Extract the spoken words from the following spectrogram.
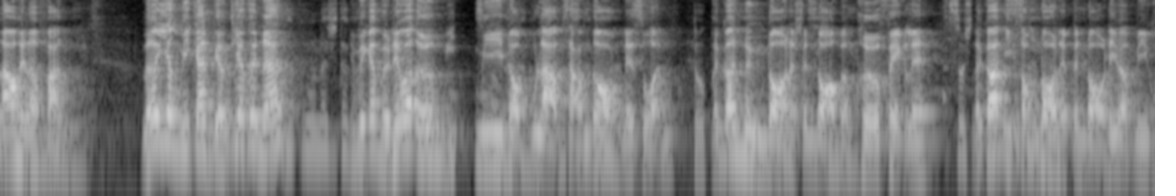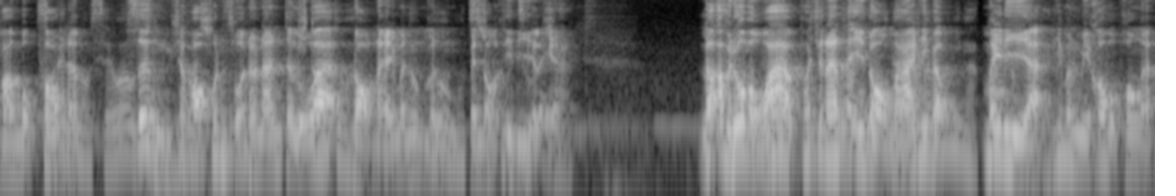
เล่าให้เราฟัง แล้วยังมีการเปรียบเทียบด้วยนะ ยังมีการเปรียบเทียบว่าเออมีดอกกุหลาบ 3 ดอกในสวน แล้วก็ 1 ดอกเนี่ยเป็นดอกแบบเพอร์เฟกเลย แล้วก็อีก 2 ดอกเนี่ยเป็นดอกที่แบบมีความบกพร่องนะซึ่งเฉพาะคนสวนเท่านั้นจะรู้ว่าดอกไหนมันมันเป็นดอกที่ดีอะไรเงี้ย แล้วอาเบโดบอกว่า เพราะฉะนั้นไอ้ดอกไม้ที่แบบไม่ดีอะที่มันมีข้อบกพร่องอะ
